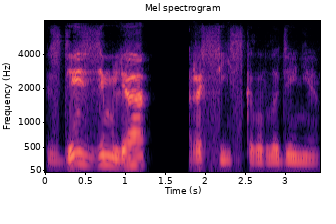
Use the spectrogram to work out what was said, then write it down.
здесь земля российского владения.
